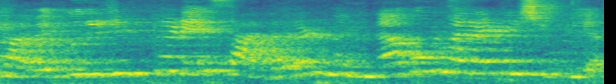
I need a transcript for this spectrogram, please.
भावे गुरुजींकडे साधारण महिनाभर मराठी शिकल्या.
